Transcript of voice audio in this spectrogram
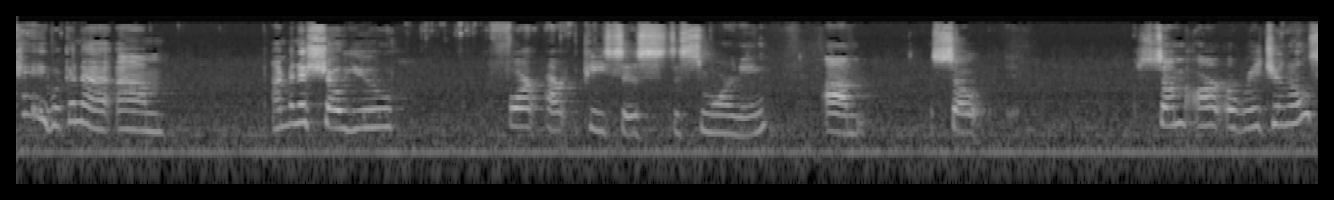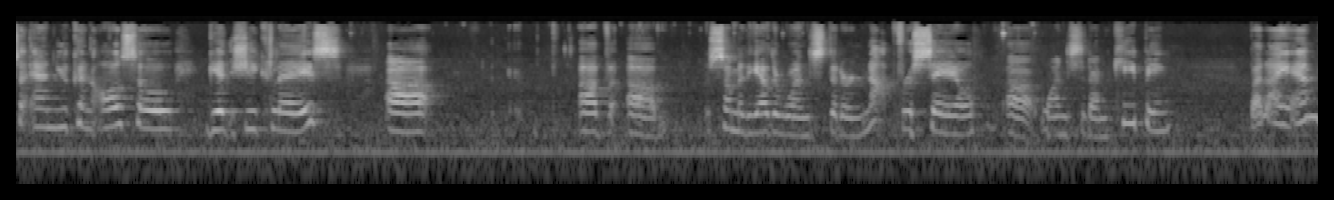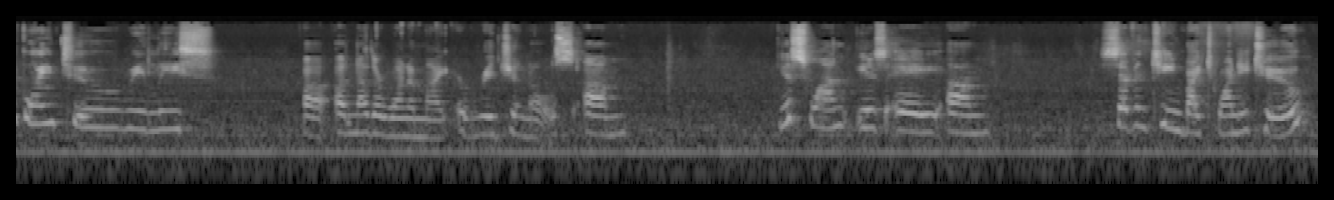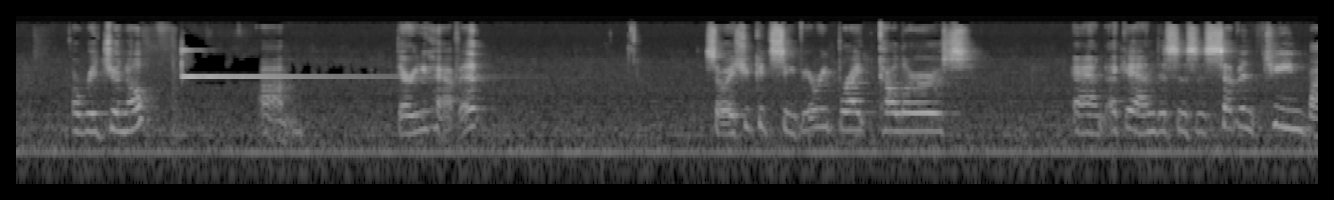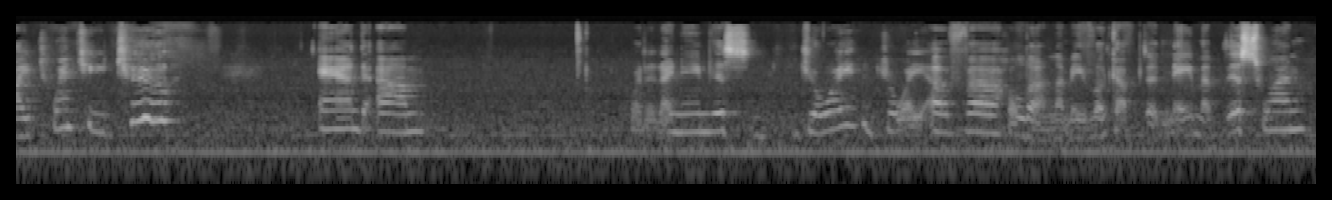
Okay, we're gonna, um, I'm gonna show you four art pieces this morning. Um, so some are originals, and you can also get giclées uh, of um, some of the other ones that are not for sale, uh, ones that I'm keeping. But I am going to release uh, another one of my originals. Um, this one is a um, 17 by 22 original. Um, there you have it. So as you can see, very bright colors. And again, this is a 17 by 22. And um, what did I name this? Joy, joy of, uh, hold on, let me look up the name of this one.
